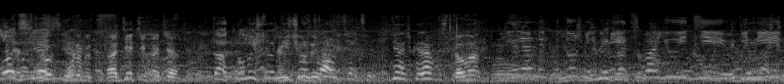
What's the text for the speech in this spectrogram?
Вот здесь. Может быть, а дети хотят. Так, ну вы что, ничего не можете? Девочка, давай Да ладно. Гениальный художник имеет свою идею, имеет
